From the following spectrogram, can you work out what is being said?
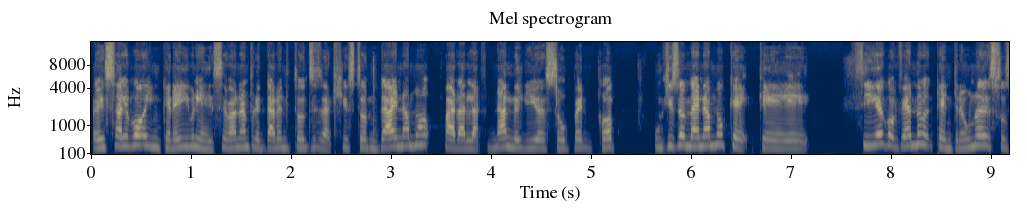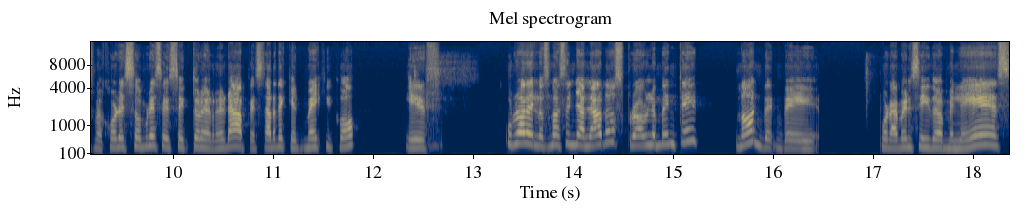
Es algo increíble. Se van a enfrentar entonces a Houston Dynamo para la final del US Open Cup. Un Houston Dynamo que, que sigue confiando que entre uno de sus mejores hombres es Héctor Herrera, a pesar de que en México es uno de los más señalados, probablemente, ¿no? De, por haberse ido a MLS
